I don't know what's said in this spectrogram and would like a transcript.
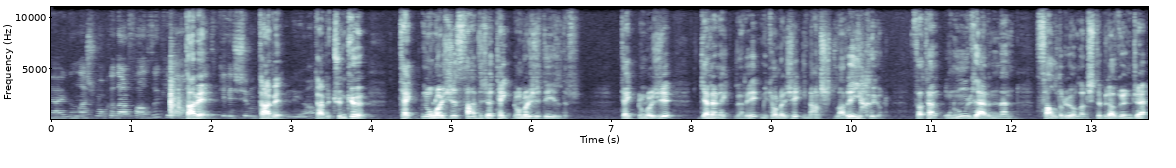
Yaygınlaşma o kadar fazla ki yani Tabii. etkileşim Tabii. olabiliyor. Tabii çünkü teknoloji sadece teknoloji değildir. Teknoloji gelenekleri, mitoloji, inançları yıkıyor. Zaten onun üzerinden saldırıyorlar. İşte biraz önce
